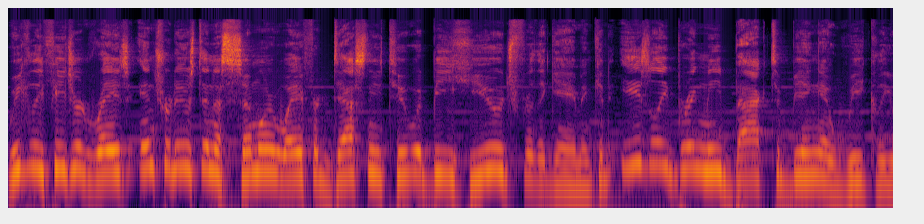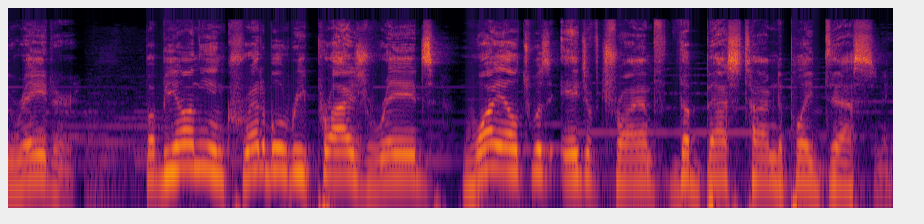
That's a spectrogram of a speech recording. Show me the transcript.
Weekly featured raids introduced in a similar way for Destiny 2 would be huge for the game and could easily bring me back to being a weekly raider. But beyond the incredible reprised raids, why else was Age of Triumph the best time to play Destiny?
